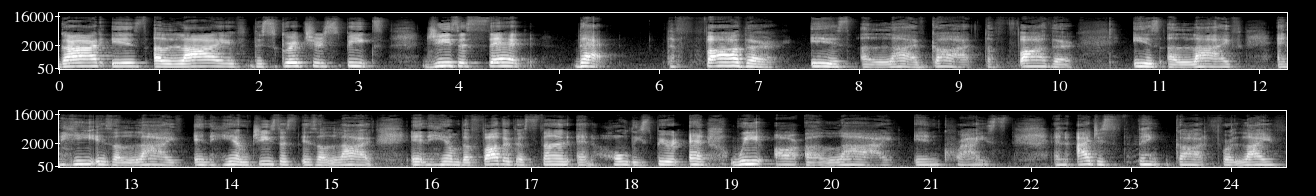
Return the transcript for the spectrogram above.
God is alive. The scripture speaks. Jesus said that the Father is alive. God, the Father, is alive and he is alive in him. Jesus is alive in him, the Father, the Son, and Holy Spirit. And we are alive in Christ. And I just thank God for life.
